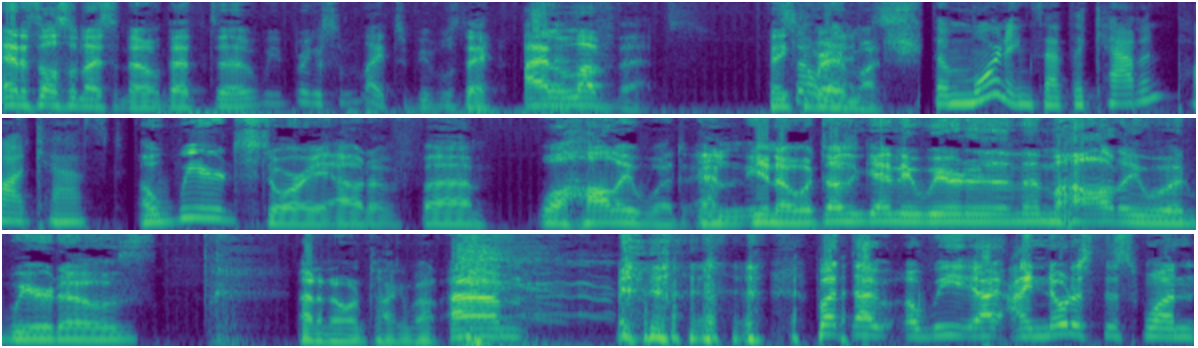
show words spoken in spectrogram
it's also nice to know that uh, we bring some light to people's day. I love that. Thank So you very nice. much. The Mornings at the Cabin podcast. A weird story out of, uh, well, Hollywood. And, you know, it doesn't get any weirder than them Hollywood weirdos. I don't know what I'm talking about. Um, but uh, we, I, I noticed this one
